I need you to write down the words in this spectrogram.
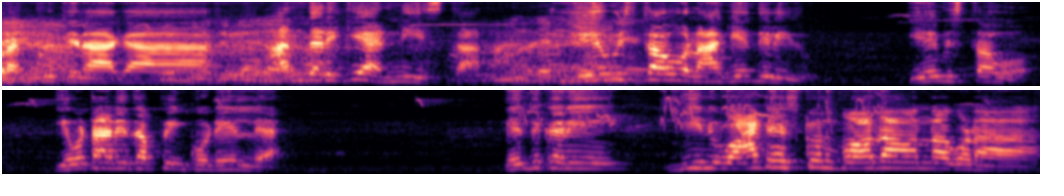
ప్రకృతిలాగా అందరికీ అన్నీ ఇస్తాను ఏమిస్తావో నాకేం తెలియదు ఏమిస్తావో? ఇవ్వటానికి తప్ప ఇంకోటి ఏం లే. ఎందుకని? దీన్ని వాటేసుకొని పోదామన్నా కూడా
